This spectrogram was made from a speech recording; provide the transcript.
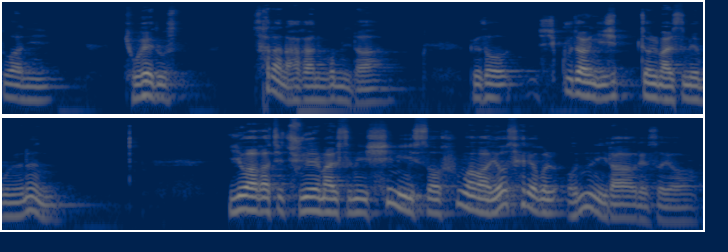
또한 이 교회도 살아나가는 겁니다. 그래서 19장 20절 말씀에 보면은 이와 같이 주의 말씀이 힘이 있어 흥왕하여 세력을 얻느니라 그랬어요.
